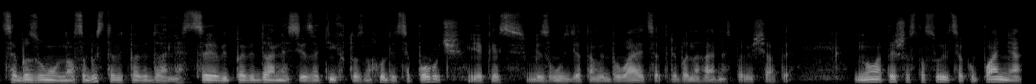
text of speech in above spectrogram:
це безумовно особиста відповідальність. Це відповідальність і за тих, хто знаходиться поруч, якесь безглуздя там відбувається, треба негайно сповіщати. Ну а те, що стосується купання,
